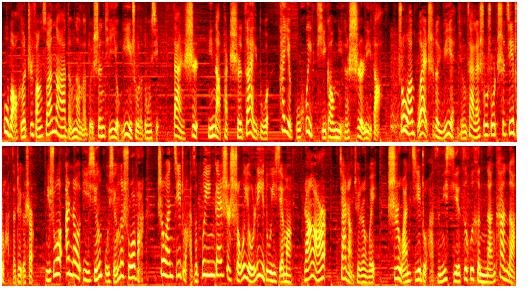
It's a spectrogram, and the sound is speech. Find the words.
不饱和脂肪酸呐等等的对身体有益处的东西。但是你哪怕吃再多，它也不会提高你的视力的。说完不爱吃的鱼眼睛，再来说说吃鸡爪子这个事儿。你说按照以形补形的说法，吃完鸡爪子不应该是手有力度一些吗？然而家长却认为，吃完鸡爪子你写字会很难看的，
